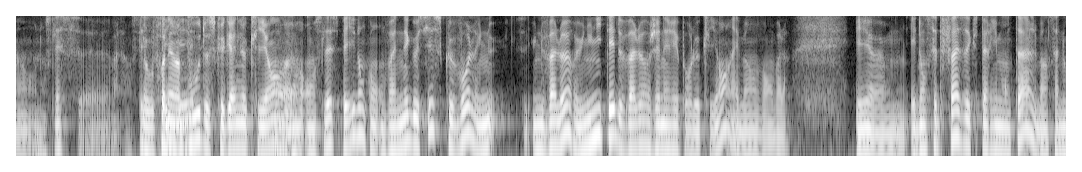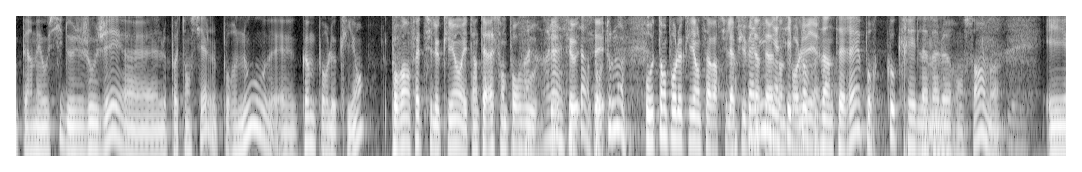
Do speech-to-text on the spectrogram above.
Hein, on, se laisse, euh, voilà, on se laisse vous prenez un bout de ce que gagne le client. On, se laisse payer, donc on, va négocier ce que vaut une, une valeur, une unité de valeur générée pour le client, et ben voilà. Et, euh, et, dans cette phase expérimentale, ben, ça nous permet aussi de jauger euh, le potentiel pour nous euh, comme pour le client. Pour voir en fait si le client est intéressant pour vous. c'est ça, pour tout le monde. Autant pour le client de savoir si la pub est intéressante pour lui. On ses propres intérêts pour co-créer de la mmh. valeur ensemble. Et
